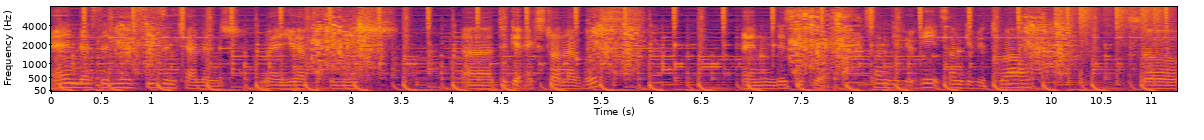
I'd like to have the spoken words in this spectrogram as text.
And there's the new season challenge where you have to finish uh, to get extra levels. And this gives you some give you 8 some give you 12 so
